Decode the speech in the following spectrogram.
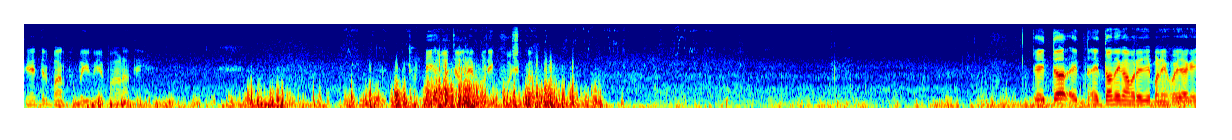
ਤੇ ਇੱਧਰ ਬਰਫ਼ ਪਈ ਹੋਈ ਹੈ ਪਹਾੜਾਂ ਤੇ। ਠੰਡੀ ਹਵਾ ਚੱਲ ਰਹੀ ਬੜੀ ਖੁਸ਼ਕ। ਆ ਤੇ ਇੱਧਰ ਇਦਾਂ ਦੇ ਕਮਰੇ ਜੇ ਬਣੇ ਹੋਏ ਹੈਗੇ।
